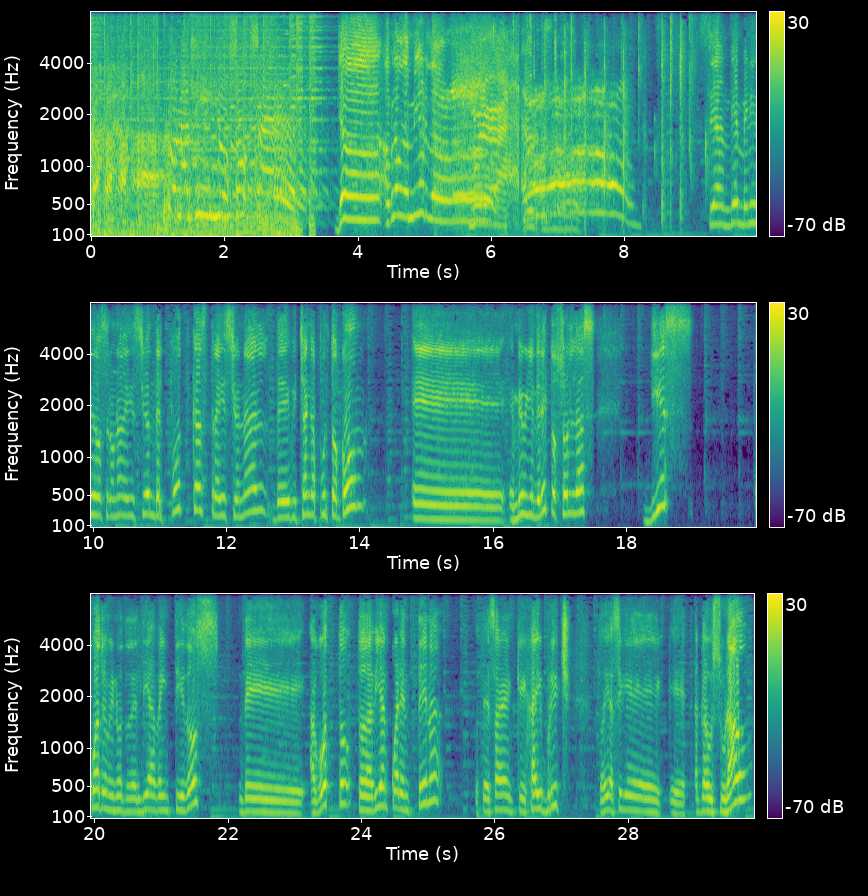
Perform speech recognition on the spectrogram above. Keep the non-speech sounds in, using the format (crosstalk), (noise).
(laughs) ¡Ronaldinho Soccer! ¡Ya! ¡Hablamos de mierda! Sean bienvenidos a una nueva edición del podcast tradicional de bichanga.com. Eh, en vivo y en directo son las 10, 4 minutos del día 22 de agosto, todavía en cuarentena. Ustedes saben que High Bridge todavía sigue eh, está clausurado.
